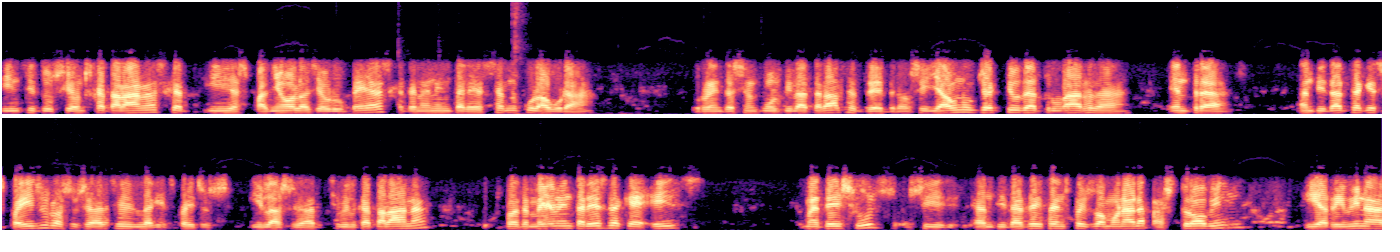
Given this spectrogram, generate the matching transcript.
institucions catalanes que, i espanyoles i europees que tenen interès en col·laborar, organitzacions multilaterals, etc. O sigui, hi ha un objectiu de trobar de, entre entitats d'aquests països, la societat civil d'aquests països i la societat civil catalana, però també hi ha un interès de que ells mateixos, o sigui, entitats de diferents països del món àrab, es trobin i arribin a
